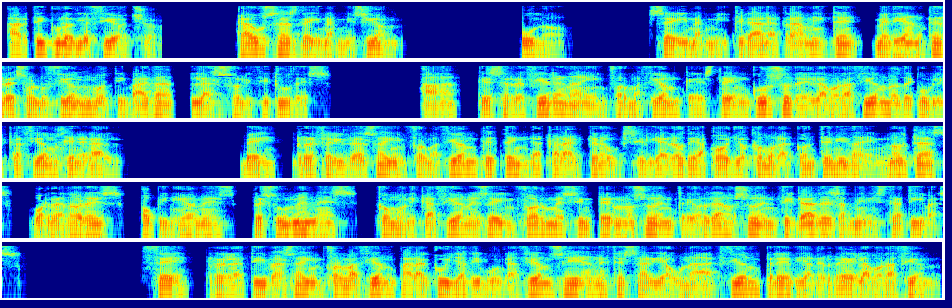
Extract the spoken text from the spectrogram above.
Artículo 18. Causas de inadmisión. 1. Se inadmitirá a trámite, mediante resolución motivada, las solicitudes. A. Que se refieran a información que esté en curso de elaboración o de publicación general. B. Referidas a información que tenga carácter auxiliar o de apoyo como la contenida en notas, borradores, opiniones, resúmenes, comunicaciones e informes internos o entre órganos o entidades administrativas. C. Relativas a información para cuya divulgación sea necesaria una acción previa de reelaboración.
